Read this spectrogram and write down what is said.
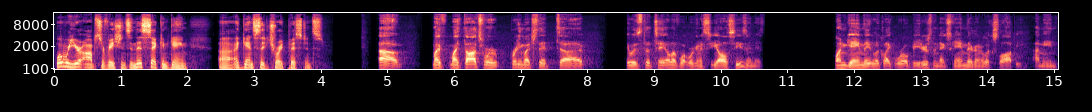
What were your observations in this second game uh, against the Detroit Pistons? uh, my my thoughts were pretty much that uh, it was the tale of what we're going to see all season. One game they look like world beaters, the next game they're going to look sloppy. I mean,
